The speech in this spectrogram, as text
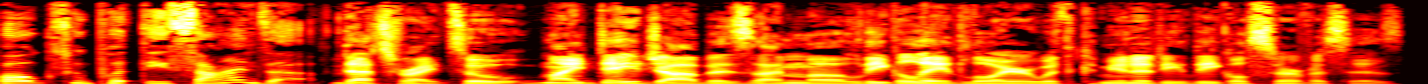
folks who put these signs up? That's right. So my day job is I'm a legal aid lawyer with Community Legal Services.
